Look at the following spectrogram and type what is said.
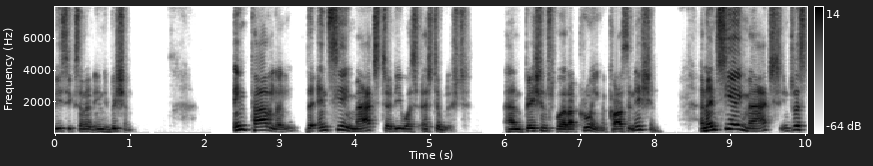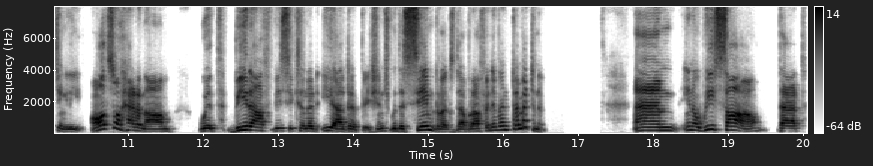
V600 inhibition. In parallel, the NCI-MATCH study was established and patients were accruing across the nation. An NCI-MATCH, interestingly, also had an arm with BRAF V600E altered patients with the same drugs, dabrafenib and trametinib. And you know, we saw that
